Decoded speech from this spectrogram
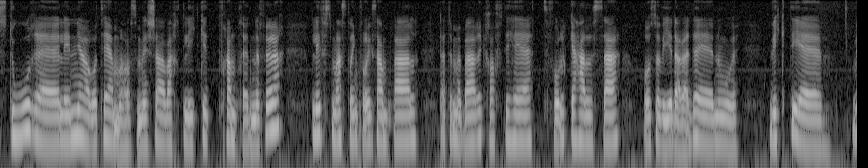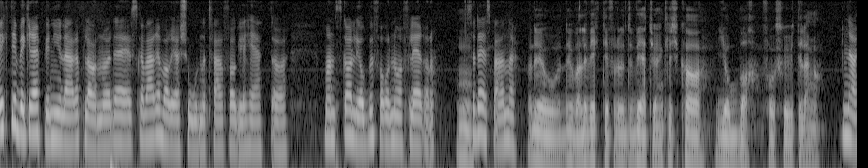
store linjer og temaer som ikke har vært like fremtredende før. Livsmestring, f.eks. Dette med bærekraftighet, folkehelse osv. Det er nå viktige, viktige begrep i ny læreplan, og det skal være variasjon og tverrfaglighet. og man skal jobbe for å nå flere, da. Så det er spennende. Ja, det er, jo, det er jo veldig viktig, for du vet jo egentlig ikke hva jobber folk skal ut i lenger. Nei.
